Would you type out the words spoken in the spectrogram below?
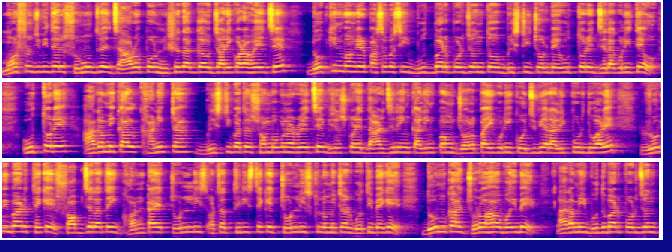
মৎস্যজীবীদের সমুদ্রে যাওয়ার ওপর নিষেধাজ্ঞাও জারি করা হয়েছে। দক্ষিণবঙ্গের পাশাপাশি বুধবার পর্যন্ত বৃষ্টি চলবে উত্তরের জেলাগুলিতেও। উত্তরে আগামীকাল খানিকটা বৃষ্টিপাতের সম্ভাবনা রয়েছে, বিশেষ করে দার্জিলিং, কালিম্পং, জলপাইগুড়ি, কোচবিহার, আলিপুরদুয়ারে। রবিবার থেকে সব জেলাতেই ঘন্টায় চল্লিশ অর্থাৎ তিরিশ থেকে চল্লিশ কিলোমিটার গতিবেগে দমকা ঝোড়ো হাওয়া বইবে। আগামী বুধবার পর্যন্ত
